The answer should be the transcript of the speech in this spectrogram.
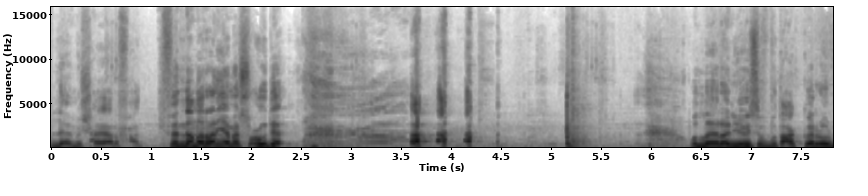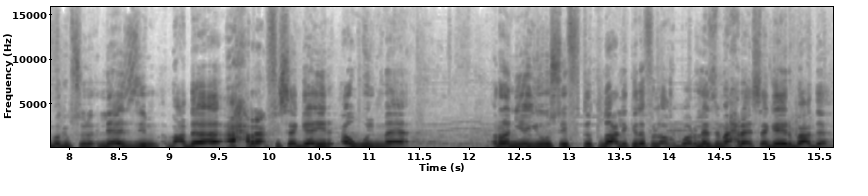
لا مش هيعرف حد. الفنانه رانيا مسعود والله رانيا يوسف بتعكر أول ما أجيب صورة. لازم بعدها أحرق في سجاير أول ما رانيا يوسف تطلع لي كده في الأخبار. لازم أحرق سجاير بعدها.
